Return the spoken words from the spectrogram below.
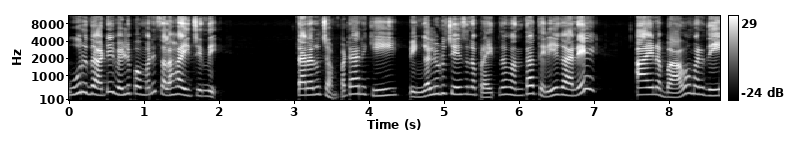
ఊరు దాటి వెళ్ళిపోమ్మని సలహా ఇచ్చింది. తనను చంపటానికి పింగళుడు చేసిన ప్రయత్నం అంతా తెలియగానే ఆయన భావమరిది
